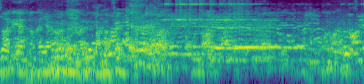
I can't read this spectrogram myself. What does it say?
சரியா Thank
